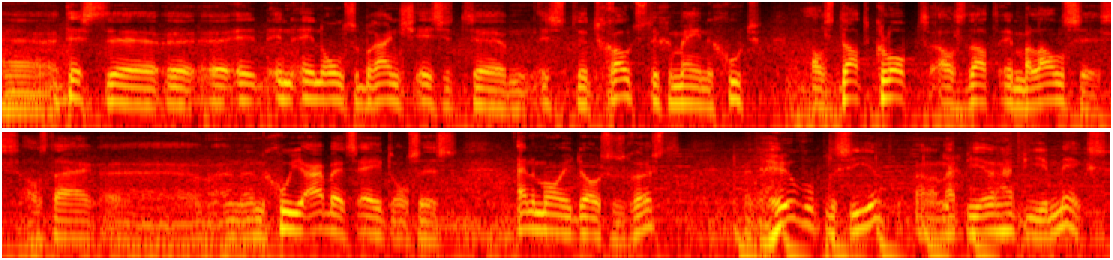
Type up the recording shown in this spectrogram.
Eh, het is de, eh, eh, in, in onze branche is het, is het het grootste gemene goed. Als dat klopt, als dat in balans is, als daar een, een goede arbeidsethos is en een mooie dosis rust, met heel veel plezier, nou, dan, heb je, dan heb je je mix.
